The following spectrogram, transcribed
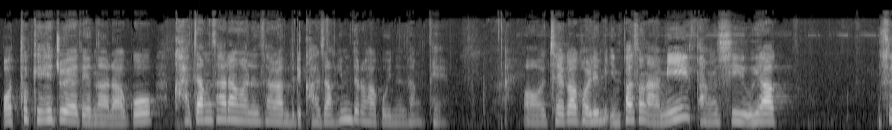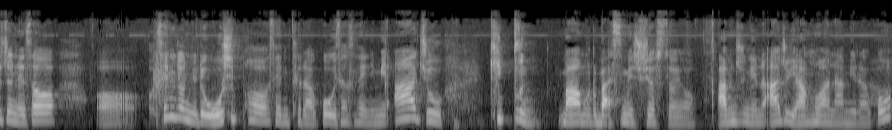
어떻게 해줘야 되나라고 가장 사랑하는 사람들이 가장 힘들어하고 있는 상태. 어, 제가 걸린 임파선 암이 당시 의학 수준에서 어, 생존율이 50%라고 의사 선생님이 아주 기쁜 마음으로 말씀해 주셨어요. 암 중에는 아주 양호한 암이라고.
